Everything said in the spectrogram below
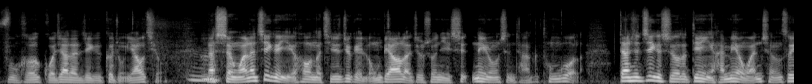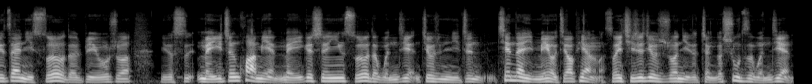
符合国家的这个各种要求。那审完了这个以后呢，其实就给龙标了，就是说你是内容审查通过了。但是这个时候的电影还没有完成，所以在你所有的，比如说你的是每一帧画面、每一个声音、所有的文件，就是你这现在没有胶片了嘛，所以其实就是说你的整个数字文件，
